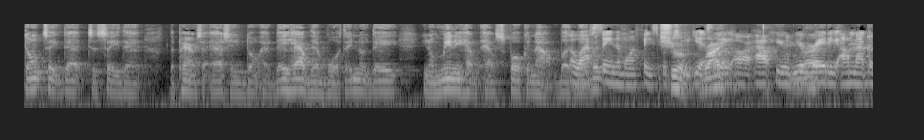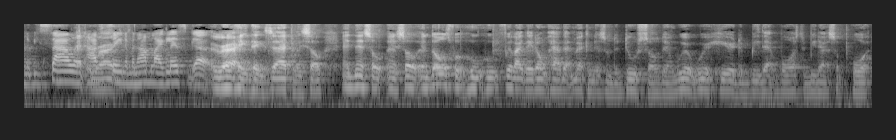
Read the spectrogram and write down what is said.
don't take that to say that the parents are actually don't have they have their voice. They know they you know many have have spoken out but oh but, i've but, seen them on facebook sure, too yes right. they are out here. We're right. ready. I'm not going to be silent. I've right. seen them and i'm like let's go. Right exactly. So and then so and so and those who, who, who feel like they don't have that mechanism to do so then we're we're here to be that voice to be that support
